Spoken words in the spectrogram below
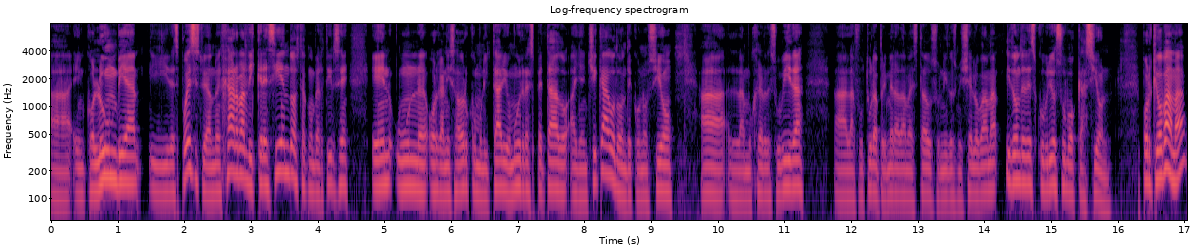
ah, en Columbia y después estudiando en Harvard y creciendo hasta convertirse en un organizador comunitario muy respetado allá en Chicago, donde conoció a la mujer de su vida, a la futura primera dama de Estados Unidos, Michelle Obama, y donde descubrió su vocación. Porque Obama,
